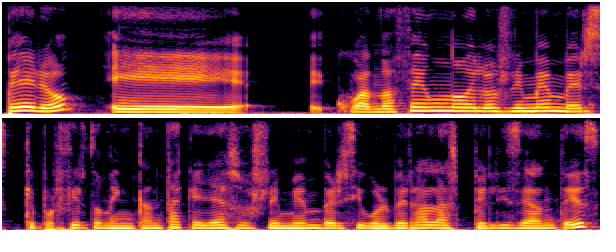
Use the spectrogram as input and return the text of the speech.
pero eh, cuando hacen uno de los Remembers, que por cierto me encanta que haya esos Remembers y volver a las pelis de antes,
